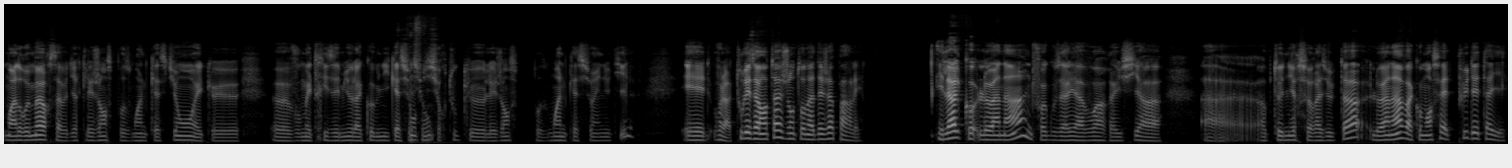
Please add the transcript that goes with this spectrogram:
Moins de rumeurs, ça veut dire que les gens se posent moins de questions et que vous maîtrisez mieux la communication, puis surtout que les gens se posent moins de questions inutiles. Et voilà, tous les avantages dont on a déjà parlé. Et là, le, 1 à 1, une fois que vous allez avoir réussi à, obtenir ce résultat, le 1 à 1 va commencer à être plus détaillé.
